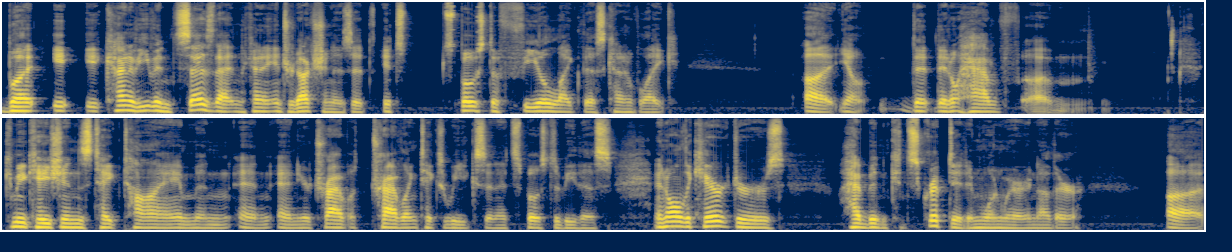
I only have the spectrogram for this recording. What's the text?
but it it kind of even says that in the kind of introduction is it it's supposed to feel like this kind of like uh you know that they, they don't have um communications take time and and and your travel traveling takes weeks and it's supposed to be this and all the characters have been conscripted in one way or another uh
